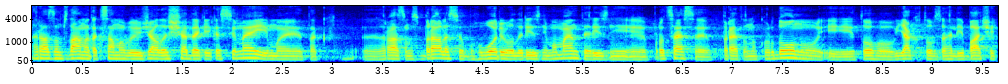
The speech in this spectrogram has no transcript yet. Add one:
разом з нами так само виїжджали ще декілька сімей, і ми так е, разом збиралися, обговорювали різні моменти, різні процеси перетину кордону і того, як хто взагалі бачить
